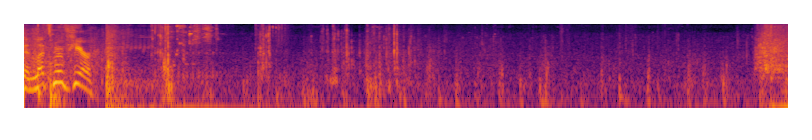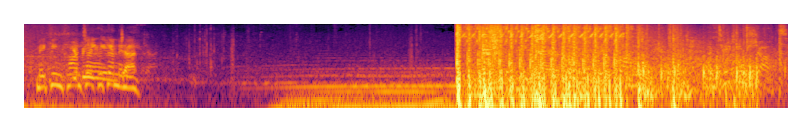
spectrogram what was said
Listen, let's move here. Making contact with enemy. I'm taking shots.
